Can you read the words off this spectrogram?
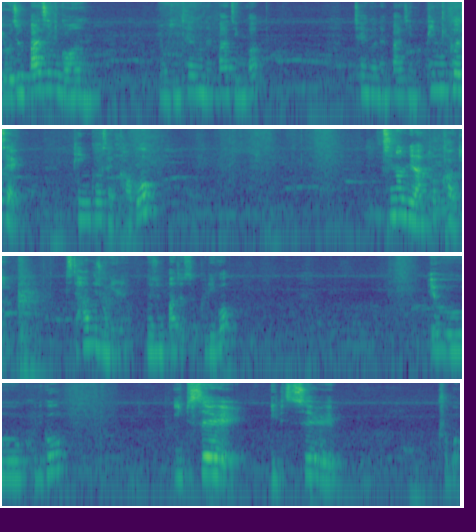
요즘 빠진 건 요즘 최근에 빠진 것 최근에 빠진 거 핑크색 핑크색하고 친언니랑 톡하기. 진짜 하루 종일해요. 요즘 빠졌어요 그리고 요 그리고 입술 입술 그거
